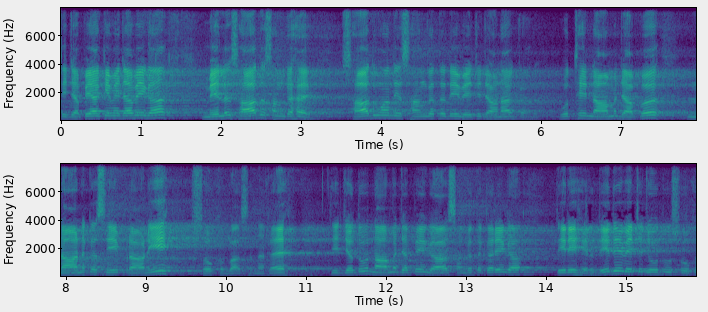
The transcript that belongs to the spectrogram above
ਤੇ ਜਪਿਆ ਕਿਵੇਂ ਜਾਵੇਗਾ? ਮਿਲ ਸਾਧ ਸੰਗ ਹੈ, ਸਾਧੂਆਂ ਦੇ ਸੰਗਤ ਦੇ ਵਿੱਚ ਜਾਣਾ ਕਰ। ਉਥੇ ਨਾਮ ਜਪ, ਨਾਨਕ ਸੇ ਪ੍ਰਾਣੀ ਸੁਖ ਬਸਨ ਹੈ। ਤੇ ਜਦੋਂ ਨਾਮ ਜਪੇਗਾ, ਸੰਗਤ ਕਰੇਗਾ, ਤੇਰੇ ਹਿਰਦੇ ਦੇ ਵਿੱਚ ਜੋ ਤੂੰ ਸੁਖ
